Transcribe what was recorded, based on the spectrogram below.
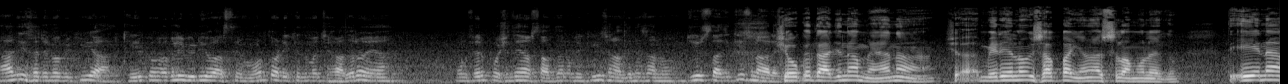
ਹਾਂਜੀ ਸੱਜਣੋ ਵੀ ਕੀ ਹਾਲ? ਠੀਕ ਹੋ? ਅਗਲੀ ਵੀਡੀਓ ਵਾਸਤੇ ਮੁੜ ਤੁਹਾਡੀ ਖਿਦਮਤ 'ਚ ਹਾਜ਼ਰ ਹੋਏ ਹਾਂ। ਹੁਣ ਫਿਰ ਪੁੱਛਦੇ ਹਾਂ ਉਸਤਾਦਾਂ ਨੂੰ ਕਿ ਕੀ ਸੁਣਾਉਂਦੇ ਨੇ ਸਾਨੂੰ। ਜੀ ਉਸਤਾਦ ਕੀ ਸੁਣਾ ਰਹੇ? ਸ਼ੌਕਤ ਅੱਜ ਨਾ ਮੈਂ ਨਾ ਮੇਰੇ ਵੱਲੋਂ ਵੀ ਸਭ ਭਾਈਆਂ ਨੂੰ ਅਸਲਾਮ ਅਲੈਕੁਮ। ਤੇ ਇਹ ਨਾ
